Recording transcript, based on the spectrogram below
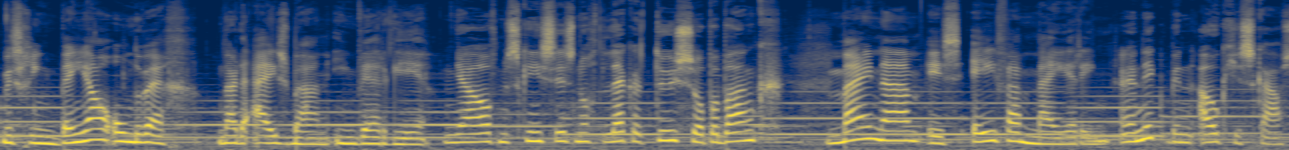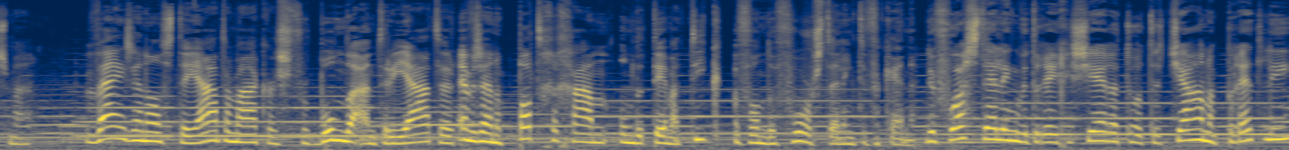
Misschien ben al onderweg naar de ijsbaan in Bergen. Ja, of misschien is nog lekker thuis op een bank. Mijn naam is Eva Meijering. En ik ben Aukje Skaafsma. Wij zijn als theatermakers verbonden aan theater en we zijn op pad gegaan om de thematiek van de voorstelling te verkennen. De voorstelling wordt regisseren door Tatjana Pretli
